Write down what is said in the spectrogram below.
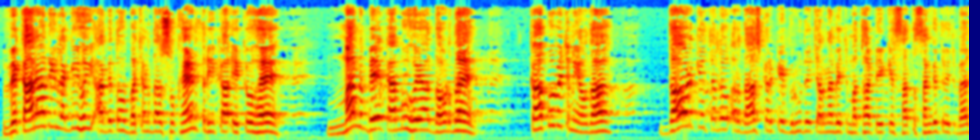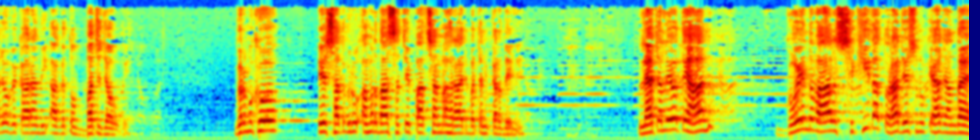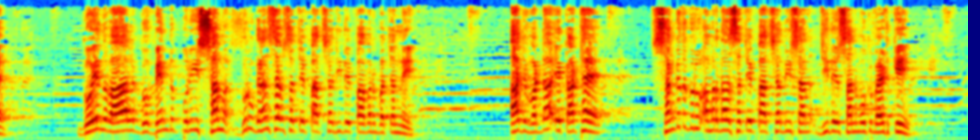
ਵਿਕਾਰਾਂ ਦੀ ਲੱਗੀ ਹੋਈ ਅੱਗ ਤੋਂ ਬਚਣ ਦਾ ਸੁਖੈਣ ਤਰੀਕਾ ਇੱਕੋ ਹੈ। ਮਨ ਬੇਕਾਬੂ ਹੋਇਆ ਦੌੜਦਾ ਹੈ। ਕਾਬੂ ਵਿੱਚ ਨਹੀਂ ਆਉਂਦਾ। ਦੌੜ ਕੇ ਚੱਲੋ ਅਰਦਾਸ ਕਰਕੇ ਗੁਰੂ ਦੇ ਚਰਨਾਂ ਵਿੱਚ ਮੱਥਾ ਟੇਕ ਕੇ ਸਤ ਸੰਗਤ ਵਿੱਚ ਬਹਿ ਜਾਓ, ਵਿਕਾਰਾਂ ਦੀ ਅੱਗ ਤੋਂ ਬਚ ਜਾਓਗੇ। ਗੁਰਮੁਖੋ, ਇਹ ਸਤਿਗੁਰੂ ਅਮਰਦਾਸ ਸੱਚੇ ਪਾਤਸ਼ਾਹ ਮਹਾਰਾਜ ਬਚਨ ਕਰਦੇ ਨੇ। ਲੈ ਚੱਲਿਓ ਧਿਆਨ। ਗੋਇੰਦਵਾਲ ਸਿੱਖੀ ਦਾ ਧੁਰਾ ਜਿਸ ਨੂੰ ਕਿਹਾ ਜਾਂਦਾ ਹੈ। ਗੋਇੰਦਵਾਲ ਗੋਬਿੰਦਪੁਰੀ ਸਮ ਗੁਰੂ ਗ੍ਰੰਥ ਸਾਹਿਬ ਸੱਚੇ ਪਾਤਸ਼ਾਹ ਜੀ ਦੇ ਪਾਵਨ ਬਚਨ ਨੇ। ਅੱਜ ਵੱਡਾ ਇਕੱਠ ਹੈ। ਸੰਗਤ ਗੁਰੂ ਅਮਰਦਾਸ ਸੱਚੇ ਪਾਤਸ਼ਾਹ ਦੀ ਸਨ ਜੀ ਦੇ ਸਨਮੁਖ ਬੈਠ ਕੇ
